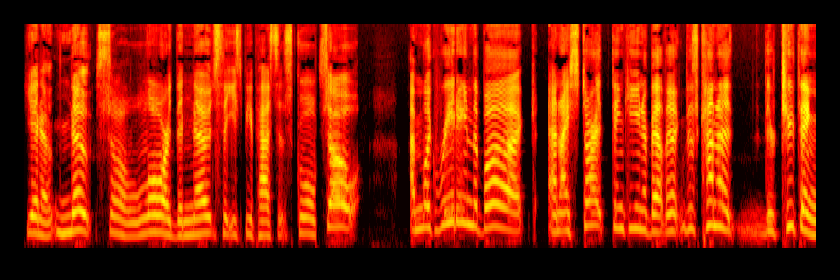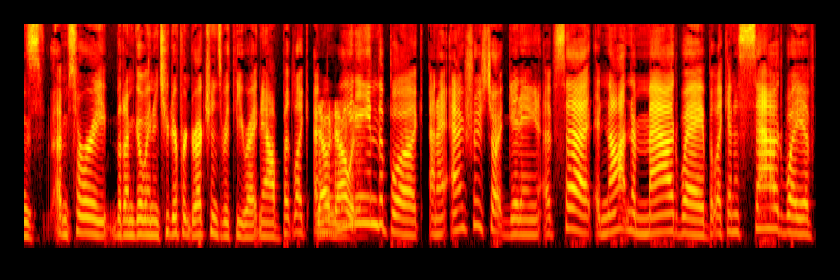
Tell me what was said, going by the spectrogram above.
you know, notes, oh lord, the notes that used to be passed at school. So I'm like reading the book and I start thinking about like, this kind of there are two things. I'm sorry that I'm going in two different directions with you right now, but like I'm No, reading the book and I actually start getting upset and not in a mad way, but like in a sad way of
